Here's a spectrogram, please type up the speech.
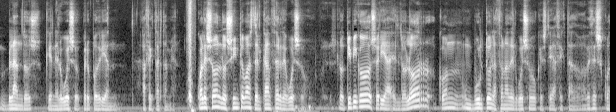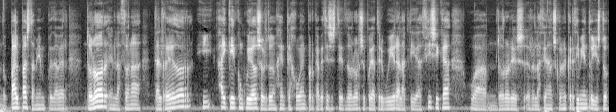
blandos que en el hueso, pero podrían afectar también. ¿Cuáles son los síntomas del cáncer de hueso? Lo típico sería el dolor con un bulto en la zona del hueso que esté afectado. A veces cuando palpas también puede haber dolor en la zona de alrededor y hay que ir con cuidado sobre todo en gente joven porque a veces este dolor se puede atribuir a la actividad física o a dolores relacionados con el crecimiento y esto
